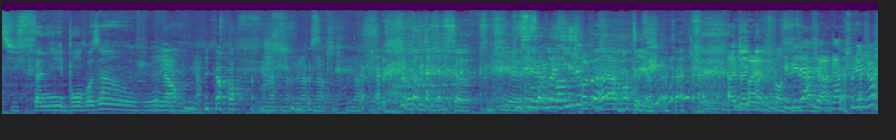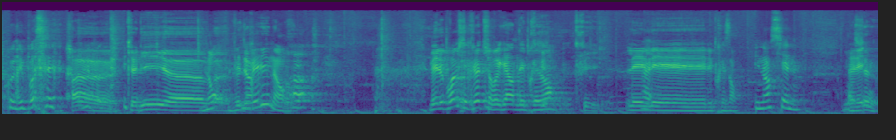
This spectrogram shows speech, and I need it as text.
Tiffany Bonvoisin je... Non. Non. Non, non, non, non, non. C'est qui ça C'est qui euh... C'est sa voisine Je crois qu'on a inventé. hein. Ah, elle doit être Ouais. bonne, je pense. C'est bizarre, je regarde tous les jours, je connais pas ça. Ah, euh, Kelly. Euh, Non. bah, Vedovelli, non. Ah. Mais le problème, c'est que là, tu regardes les présents. Cri- Les, Ouais. les, les présents. Une ancienne. Allez. Ancienne.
